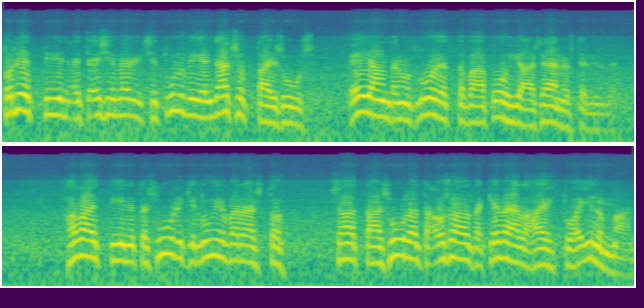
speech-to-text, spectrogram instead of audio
Todettiin, että esimerkiksi tulvien jaksottaisuus ei antanut luotettavaa pohjaa säännöstelylle. Havaittiin, että suurikin lumivarasto saattaa suurelta osalta keväällä haihtua ilmaan,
